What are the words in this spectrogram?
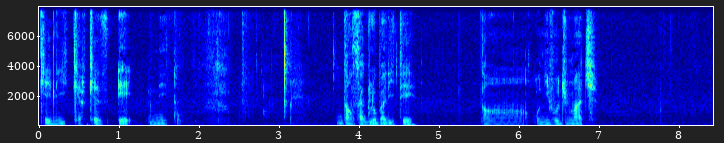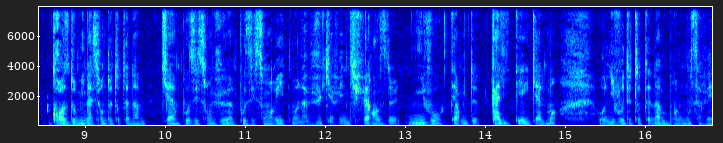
Kelly, Kerkez et Neto. Dans sa globalité, au niveau du match, grosse domination de Tottenham qui a imposé son jeu, imposé son rythme. On a vu qu'il y avait une différence de niveau, en termes de qualité également au niveau de Tottenham. Bournemouth avait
